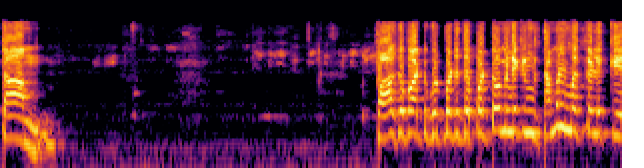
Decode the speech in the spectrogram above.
தாம் பாகுபாட்டுக்கு உட்படுத்தப்பட்டோம் இன்னைக்கு தமிழ் மக்களுக்கு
